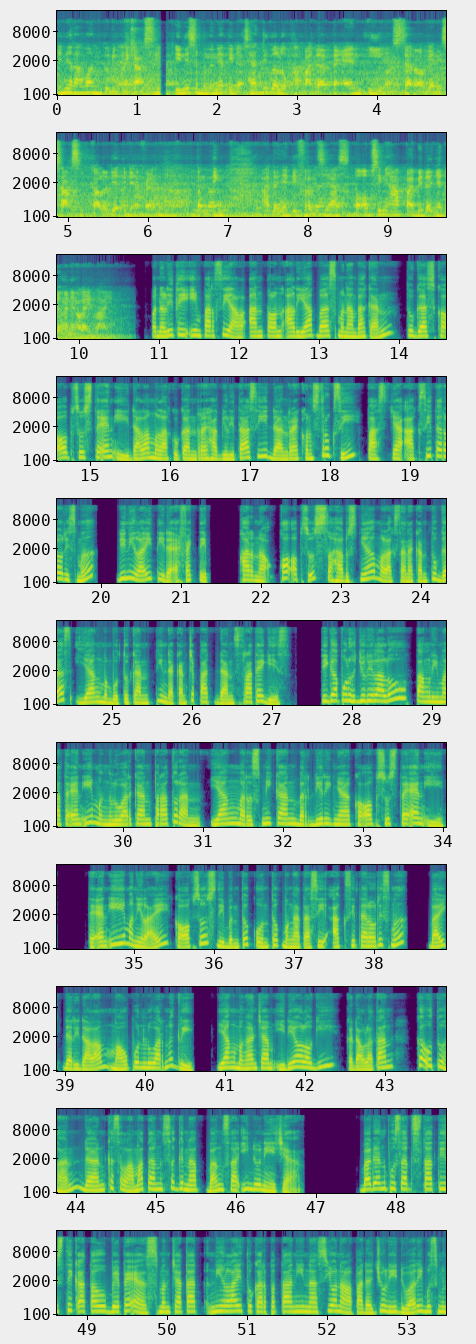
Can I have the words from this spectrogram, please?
Ini rawan untuk duplikasi. Ini sebenarnya tidak sehat juga loh kepada TNI secara organisasi kalau dia tidak efektif. Penting adanya diferensiasi. Koopsi ini apa bedanya dengan yang lain-lain? Peneliti imparsial Anton Aliabas menambahkan, tugas Koopsus TNI dalam melakukan rehabilitasi dan rekonstruksi pasca aksi terorisme dinilai tidak efektif karena Koopsus seharusnya melaksanakan tugas yang membutuhkan tindakan cepat dan strategis. 30 Juli lalu, Panglima TNI mengeluarkan peraturan yang meresmikan berdirinya Koopsus TNI. TNI menilai Koopsus dibentuk untuk mengatasi aksi terorisme baik dari dalam maupun luar negeri yang mengancam ideologi, kedaulatan, keutuhan, dan keselamatan segenap bangsa Indonesia. Badan Pusat Statistik atau BPS mencatat nilai tukar petani nasional pada Juli 2019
